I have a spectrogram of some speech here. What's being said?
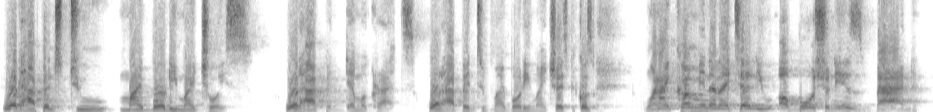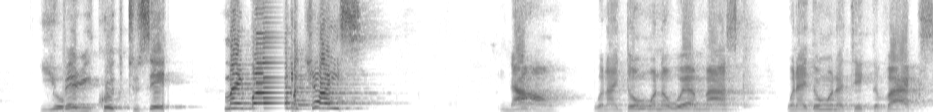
what happened to my body, my choice? What happened, Democrats? What happened to my body, my choice? Because when I come in and I tell you abortion is bad, you're very quick to say, my body, my choice. Now, when I don't want to wear a mask, when I don't want to take the vax,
